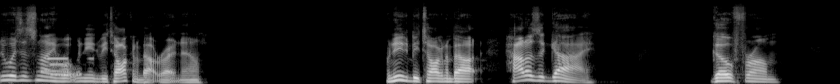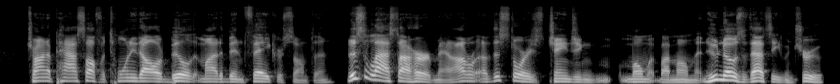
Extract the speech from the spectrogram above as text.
it's not even what we need to be talking about right now. We need to be talking about how does a guy go from trying to pass off a $20 bill that might have been fake or something. This is the last I heard, man. I don't uh, this story is changing moment by moment. Who knows if that's even true?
